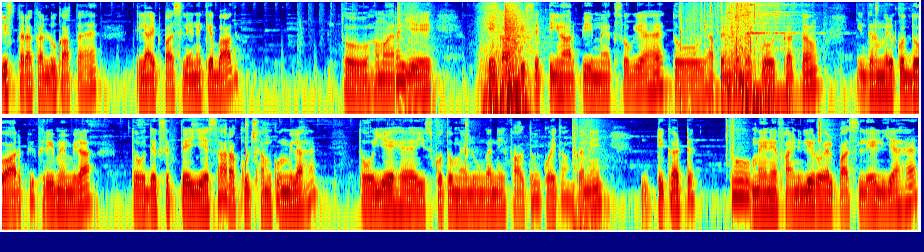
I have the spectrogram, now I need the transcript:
इस तरह का लुक आता है इलाइट पास लेने के बाद। तो हमारा ये एक आरपी से तीन आरपी मैक्स हो गया है तो यहाँ पे मैं इधर क्लोज़ करता हूँ। इधर मेरे को दो आरपी फ्री में मिला तो देख सकते हैं ये सारा कुछ हमको मिला है। तो ये है, इसको तो मैं लूँगा नहीं, फालतू कोई काम का नहीं, टिकट। तो मैंने फाइनली रॉयल पास ले लिया है।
